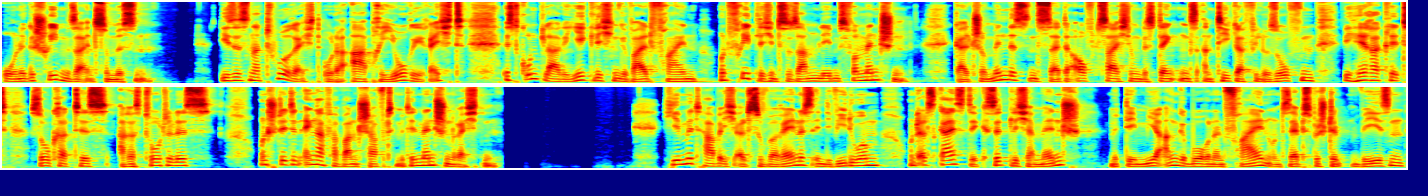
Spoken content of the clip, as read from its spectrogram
ohne geschrieben sein zu müssen. Dieses Naturrecht oder a priori Recht ist Grundlage jeglichen gewaltfreien und friedlichen Zusammenlebens von Menschen, galt schon mindestens seit der Aufzeichnung des Denkens antiker Philosophen wie Heraklit, Sokrates, Aristoteles und steht in enger Verwandtschaft mit den Menschenrechten. Hiermit habe ich als souveränes Individuum und als geistig sittlicher Mensch mit dem mir angeborenen freien und selbstbestimmten Wesen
